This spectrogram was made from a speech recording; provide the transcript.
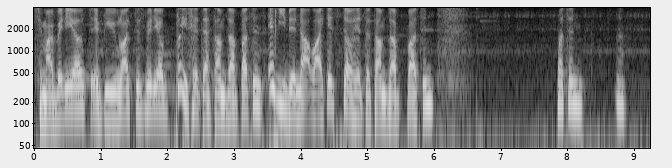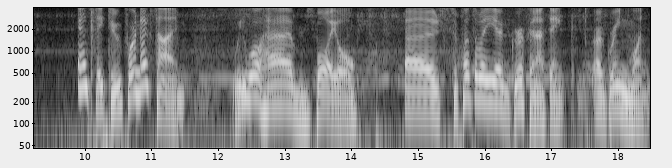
to my videos. If you like this video, please hit that thumbs up button. If you did not like it, still hit the thumbs up button. Button. Uh, and stay tuned for next time. We will have Boyle. Uh, supposedly a griffin, I think. A green one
